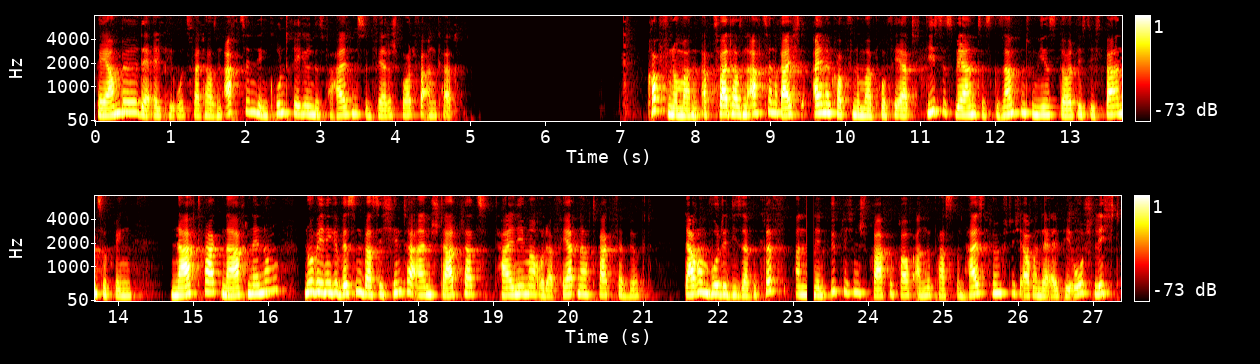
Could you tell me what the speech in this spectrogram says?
Präambel der LPO 2018, den Grundregeln des Verhaltens im Pferdesport, verankert. Kopfnummern. Ab 2018 reicht eine Kopfnummer pro Pferd. Dies ist während des gesamten Turniers deutlich sichtbar anzubringen. Nachtrag, Nachnennung nur wenige wissen, was sich hinter einem Startplatz, Teilnehmer oder Pferdnachtrag verbirgt. Darum wurde dieser Begriff an den üblichen Sprachgebrauch angepasst und heißt künftig auch in der LPO schlicht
